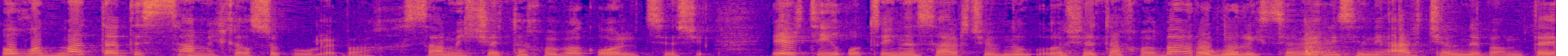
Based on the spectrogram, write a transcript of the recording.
ოღონდ მათ დადეს სამი ხელშეკრულება, სამი შეთანხმება კოალიციაში. ერთი იყო წინა საარჩევნო შეთანხმება, როგორ იქცევენ ისინი არჩევნებამდე,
